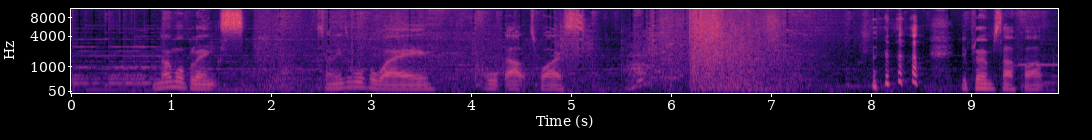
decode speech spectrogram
No more blinks. So I need to walk away. Walk out twice. he blew himself up.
